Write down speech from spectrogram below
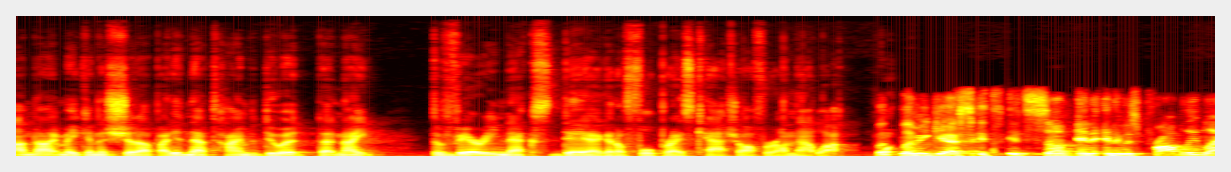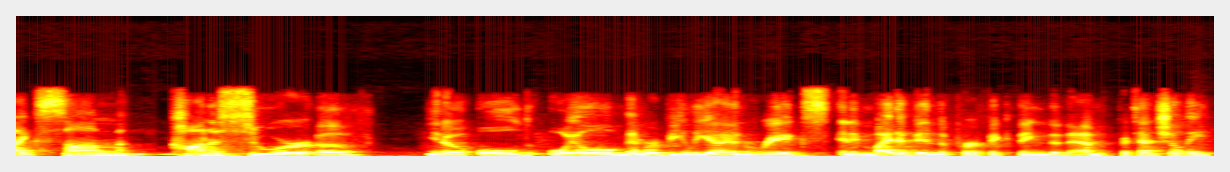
I'm not making this shit up. I didn't have time to do it that night. The very next day, I got a full price cash offer on that lot. But let me guess, it's it's some, and, and it was probably like some connoisseur of, you know, old oil memorabilia and rigs, and it might have been the perfect thing to them potentially.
